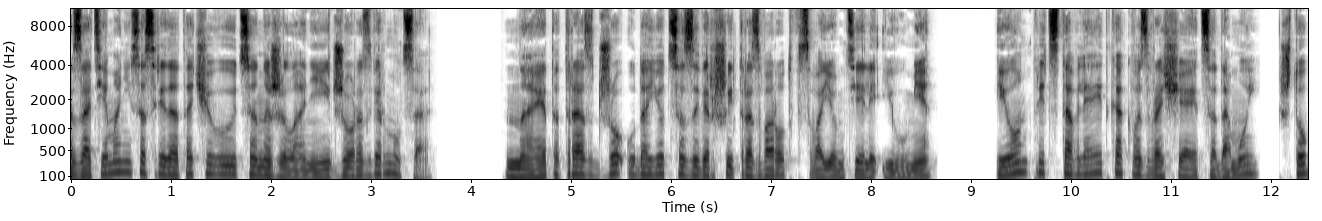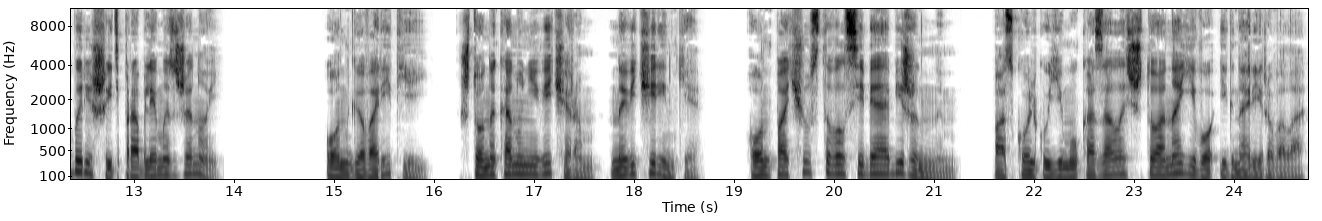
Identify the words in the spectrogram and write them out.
Затем они сосредотачиваются на желании Джо развернуться. На этот раз Джо удается завершить разворот в своем теле и уме, и он представляет, как возвращается домой, чтобы решить проблемы с женой. Он говорит ей, что накануне вечером, на вечеринке, он почувствовал себя обиженным, поскольку ему казалось, что она его игнорировала.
